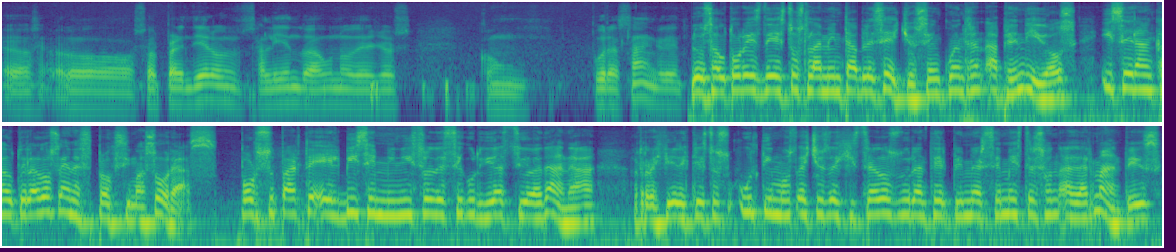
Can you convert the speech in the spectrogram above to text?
lo sorprendieron saliendo a uno de ellos con pura sangre. Los autores de estos lamentables hechos se encuentran aprendidos y serán cautelados en las próximas horas. Por su parte, el viceministro de Seguridad Ciudadana refiere que estos últimos hechos registrados durante el primer semestre son alarmantes,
